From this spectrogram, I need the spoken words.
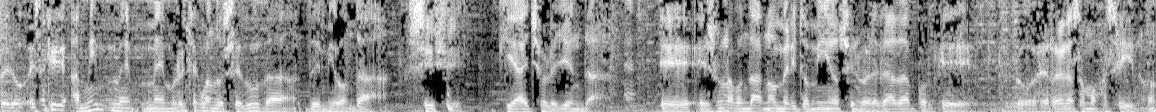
Pero es que a mí me, me molesta cuando se duda de mi bondad. Sí, sí. Que ha hecho leyenda. Eh, es una bondad no mérito mío, sino heredada porque los Herreras somos así, ¿no?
